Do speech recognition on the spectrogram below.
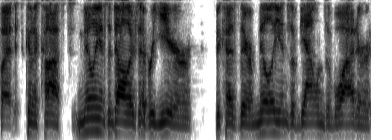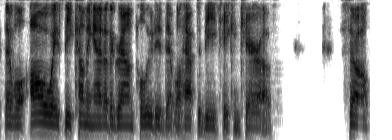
But it's going to cost millions of dollars every year because there are millions of gallons of water that will always be coming out of the ground polluted that will have to be taken care of. So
